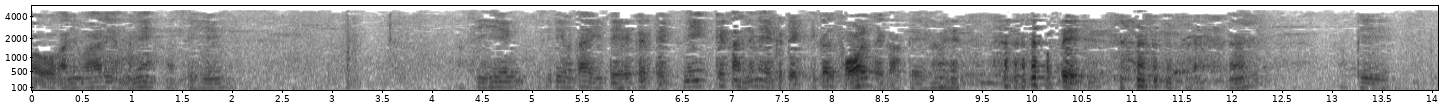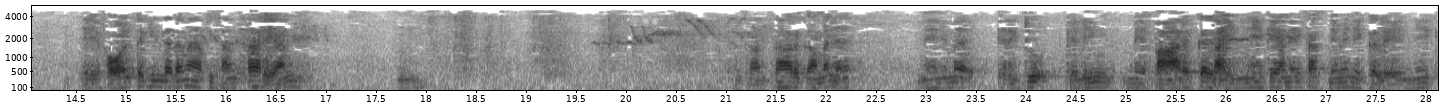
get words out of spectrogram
ඔව් අනිවාර්යයෙන්ම නේ. සිහියෙන් සිහියෙන් සිහියෙන් තමයි ඒක ටෙක්නික් එකක් නෙමෙයි. ඒක ටෙක්නිකල් ෆෝල්ට් එකක්. ඒක අපේ අපි ඒ ෆෝල්ට් එකකින්ද තමයි අපි සංසාරේ යන්නේ සංසාර ගමන මෙහෙම ඍජු කෙලින් මේ පාරක ලයින් එක යන එකක් නෙමෙයි එක ලේන් එක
